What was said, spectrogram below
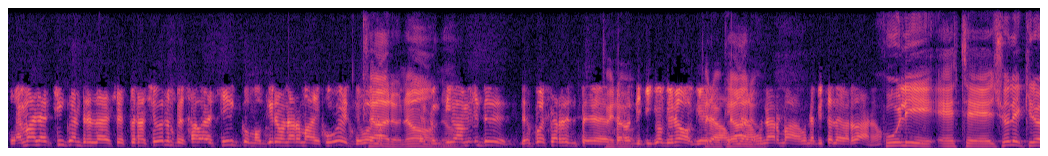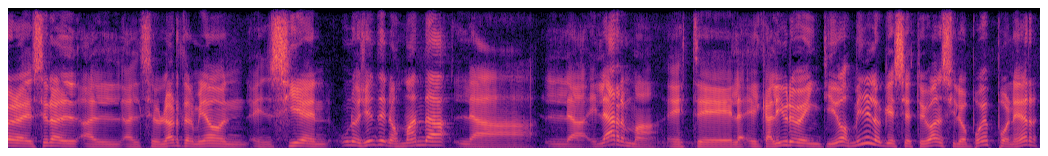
y además la chica entre la desesperación empezaba a decir como que era un arma de juguete. Bueno, claro, no, efectivamente después se, ratificó que no, que era un arma, una pistola de verdad, ¿no? Juli, este, yo le quiero agradecer al, al, celular terminado en, en, 100. Un oyente nos manda la, la el arma, este, el calibre 22. Miren lo que es esto, Iván, si lo puedes poner.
